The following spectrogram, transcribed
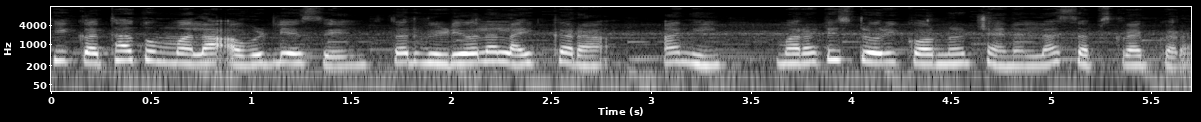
ही कथा तुम्हाला आवडली असेल तर व्हिडिओला लाईक करा आणि मराठी स्टोरी कॉर्नर चॅनलला सबस्क्राईब करा.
